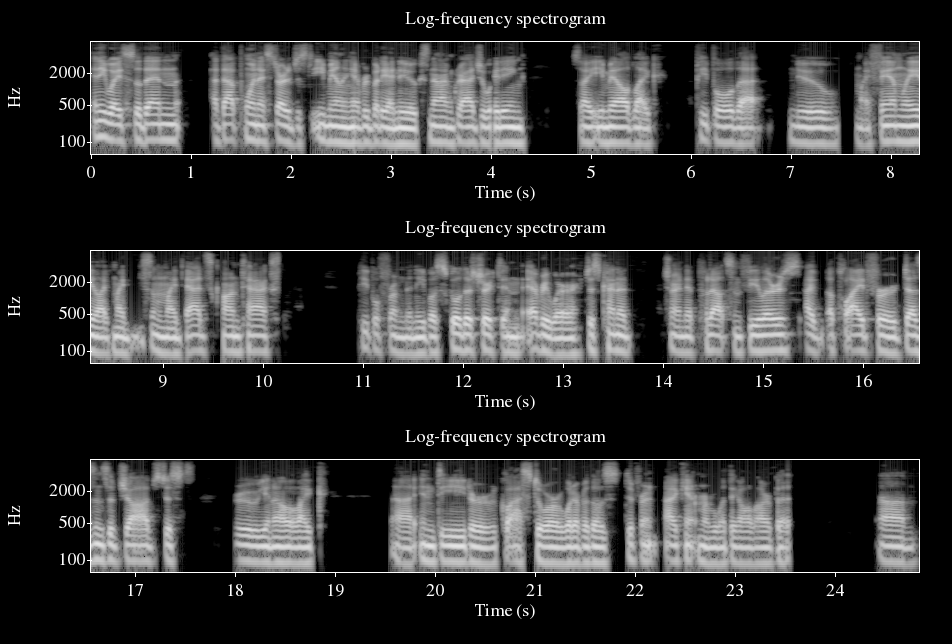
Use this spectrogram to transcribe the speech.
anyway, so then at that point, I started just emailing everybody I knew because now I'm graduating. So I emailed like people that knew my family, like my some of my dad's contacts, people from the Nebo School District and everywhere, just kind of trying to put out some feelers. I applied for dozens of jobs just through, you know, like uh, Indeed or Glassdoor or whatever those different, I can't remember what they all are, but um,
